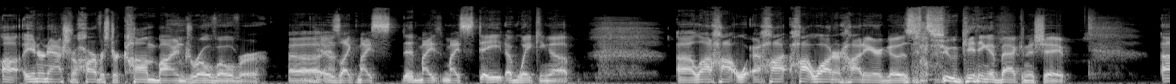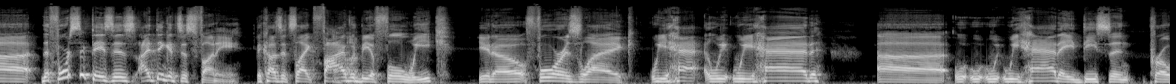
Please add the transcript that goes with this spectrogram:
uh, international harvester combine drove over. Uh, Yeah. Is like my my my state of waking up. Uh, a lot of hot hot hot water and hot air goes into getting it back into shape. Uh, the four sick days is I think it's just funny because it's like 5 would be a full week. You know, four is like we had we we had uh we, we had a decent pro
